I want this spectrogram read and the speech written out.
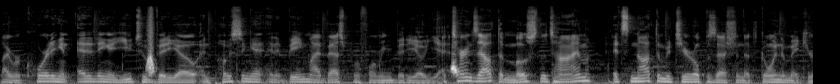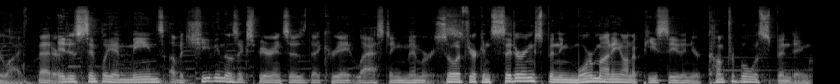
by recording and editing a YouTube video and posting it and it being my best performing video yet. It turns out that most of the time, it's not the material possession that's going to make your life better. It is simply a means of achieving those experiences that create lasting memories. So if you're considering spending more money on a PC than you're comfortable with spending,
